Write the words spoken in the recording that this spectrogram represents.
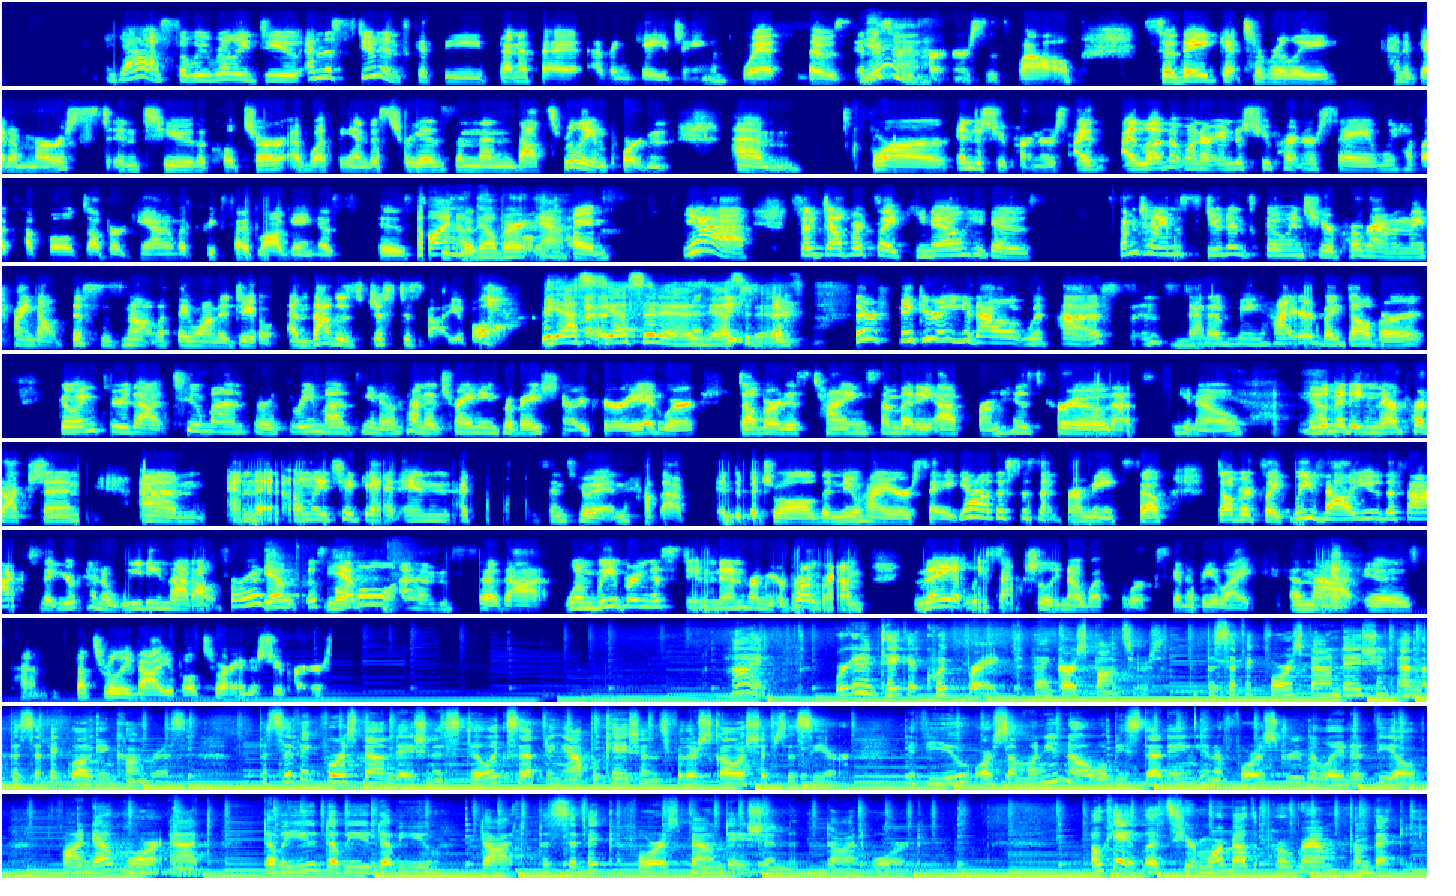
yeah so we really do and the students get the benefit of engaging with those industry yeah. partners as well so they get to really kind of get immersed into the culture of what the industry is and then that's really important um, for our industry partners. I, I love it when our industry partners say, and we have a couple, Delbert Gannon with Creekside Logging is is Oh, I know Delbert, yeah. Time. Yeah. So Delbert's like, you know, he goes, sometimes students go into your program and they find out this is not what they want to do. And that is just as valuable. yes, yes, it is. Yes, it is. They're, they're figuring it out with us instead of being hired by Delbert going through that two month or three month, you know, kind of training probationary period where Delbert is tying somebody up from his crew that's, you know, yeah, yeah. limiting their production. Um, and then only to get in a into it and have that individual, the new hire, say, "Yeah, this isn't for me." So Delbert's like, we value the fact that you're kind of weeding that out for us yep, at this yep. level, um, so that when we bring a student in from your program, they at least actually know what the work's going to be like, and that yep. is um, that's really valuable to our industry partners. Hi, we're going to take a quick break to thank our sponsors, the Pacific Forest Foundation and the Pacific Logging Congress. Pacific Forest Foundation is still accepting applications for their scholarships this year. If you or someone you know will be studying in a forestry related field, find out more at www.pacificforestfoundation.org. Okay, let's hear more about the program from Becky.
